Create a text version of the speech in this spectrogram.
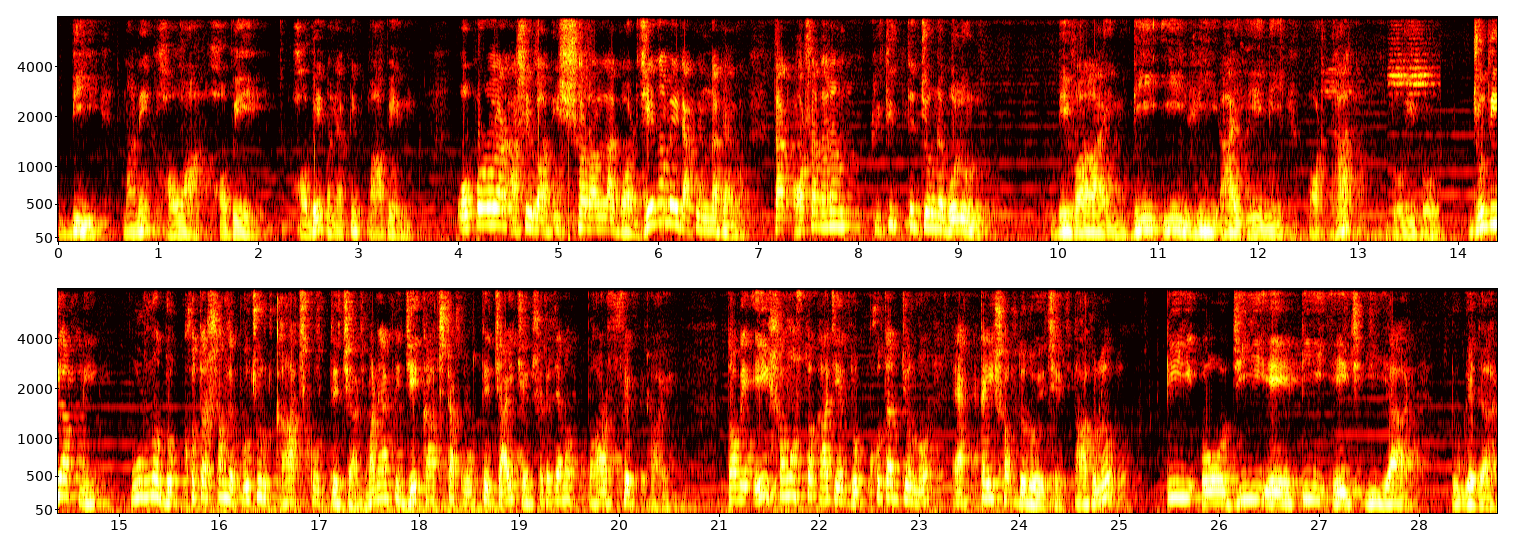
বি মানে হওয়া, হবে। হবে মানে আপনি পাবেন। ওপরওয়ালার আশীর্বাদ, ঈশ্বর আল্লাহ গড, যে নামেই ডাকুন না কেন, তার অসাধারণ কৃতিত্বের জন্য বলুন divine D I V I N E অর্থাৎ দৈব। যদি আপনি পূর্ণ দক্ষতার সঙ্গে প্রচুর কাজ করতে চান মানে আপনি যে কাজটা করতে চাইছেন সেটা যেন পারফেক্ট হয়, তবে এই সমস্ত কাজে দক্ষতার জন্য একটাই শব্দ রয়েছে, তা হলো টি ও জি এ টি এইচ ই আর টুগেদার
